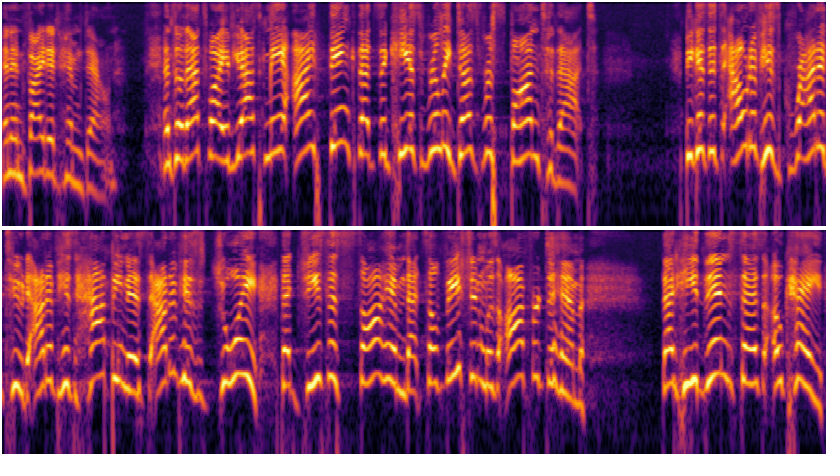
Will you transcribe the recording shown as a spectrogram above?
and invited him down. And so that's why, if you ask me, I think that Zacchaeus really does respond to that. Because it's out of his gratitude, out of his happiness, out of his joy that Jesus saw him, that salvation was offered to him, that he then says, Okay,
